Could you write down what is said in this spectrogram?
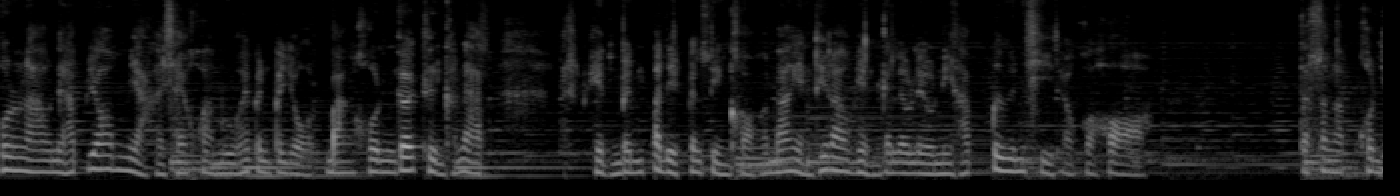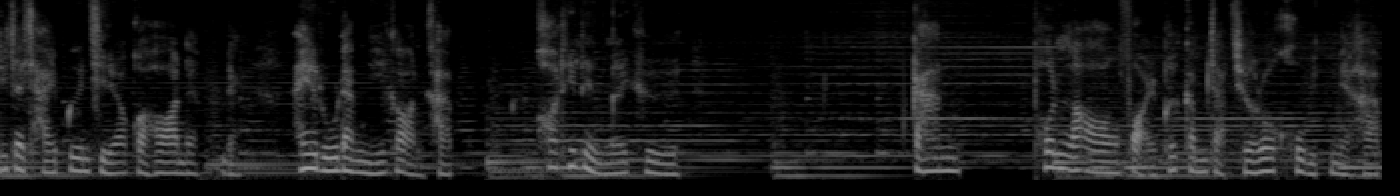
คนเราเนี่ยครับย่อมอยากจะใช้ความรู้ให้เป็นประโยชน์ บางคนก็ถึงขนาดเห็นเป็นประดิษฐ์เป็นสิ่งของกันบ้างอย่างที่เราเห็นกันเร็วๆนี้ครับปืนฉีดแอลกอฮอล์แต่สำหรับคนที่จะใช้ปืนฉีดแอลกอฮอล์เนี่ยให้รู้ดังนี้ก่อนครับ ข้อที่หนึ่งเลยคือ การพ่นละอองฝอยเพื่อกำจัดเชื้อโรคโควิดเนี่ยครับ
